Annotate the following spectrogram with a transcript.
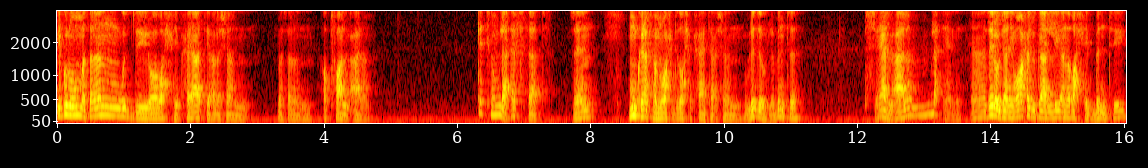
يقولون مثلا ودي لو أضحي بحياتي علشان مثلا أطفال العالم. قلت لهم لا if that زين. ممكن أفهم الواحد يضحي بحياته عشان ولده ولا بنته. بس عيال العالم لا يعني. آه زي لو جاني واحد وقال لي أنا اضحي ببنتي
